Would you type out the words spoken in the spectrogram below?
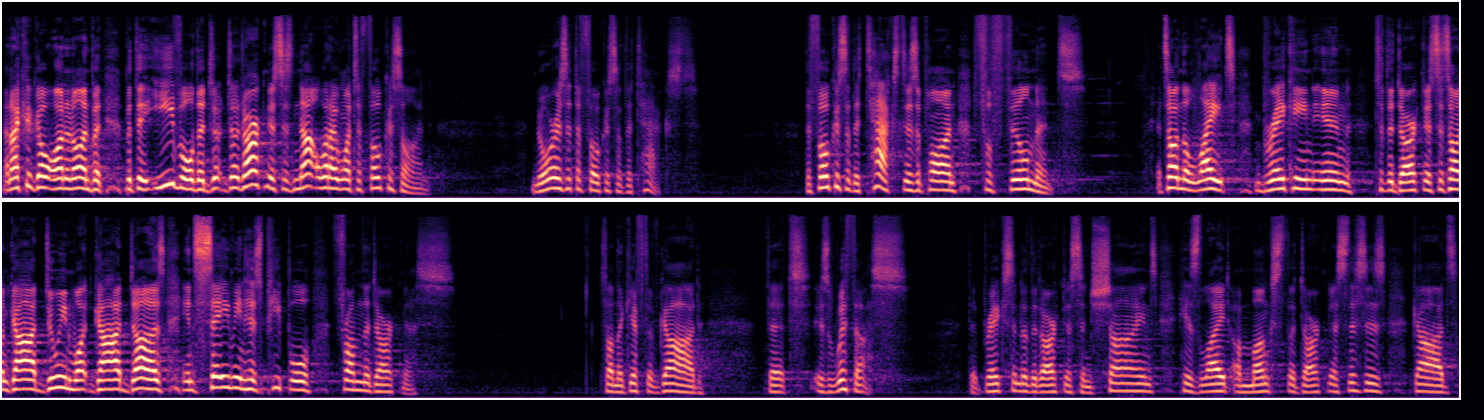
And I could go on and on, but, but the evil, the, d- the darkness, is not what I want to focus on, nor is it the focus of the text. The focus of the text is upon fulfillment it's on the light breaking into the darkness. It's on God doing what God does in saving his people from the darkness. It's on the gift of God that is with us, that breaks into the darkness and shines his light amongst the darkness. This is God's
